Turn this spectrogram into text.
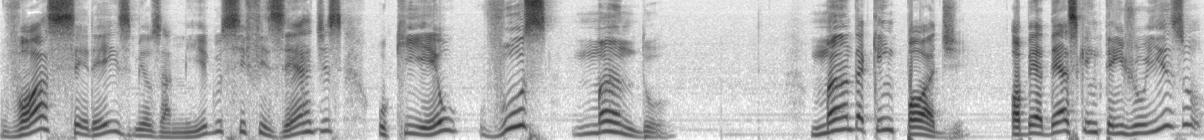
Vós sereis meus amigos se fizerdes o que eu vos mando. Manda quem pode, obedece quem tem juízo,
